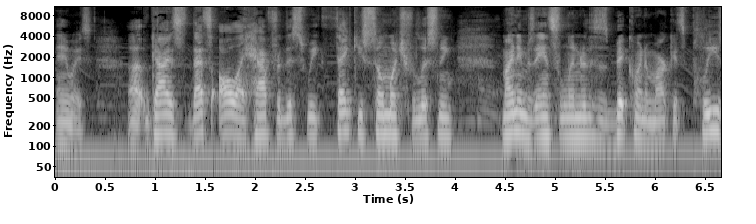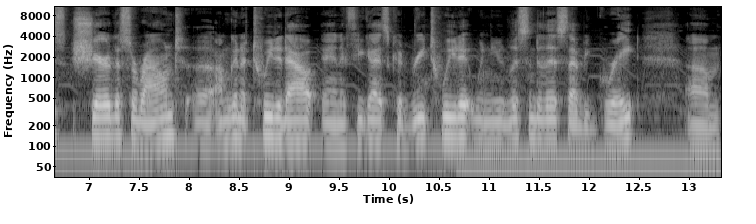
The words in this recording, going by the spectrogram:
Anyways, uh, guys, that's all I have for this week. Thank you so much for listening. My name is Ansel Lindner. This is Bitcoin and Markets. Please share this around. Uh, I'm going to tweet it out, and if you guys could retweet it when you listen to this, that'd be great. Um,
